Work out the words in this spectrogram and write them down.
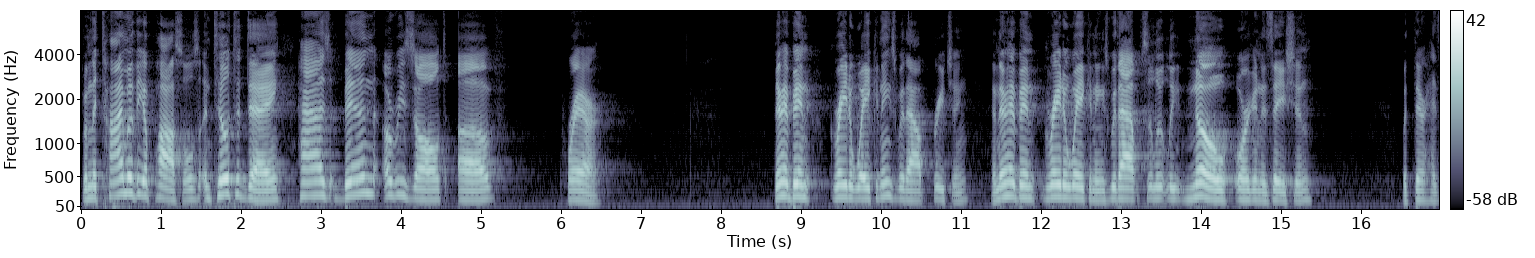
from the time of the apostles until today, has been a result of prayer. There have been great awakenings without preaching, and there have been great awakenings with absolutely no organization, but there has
